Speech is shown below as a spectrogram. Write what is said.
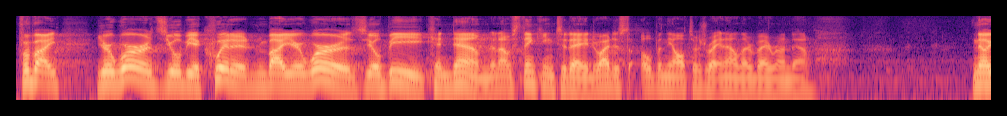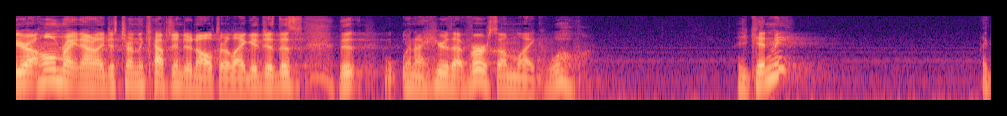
For by your words you'll be acquitted, and by your words you'll be condemned. And I was thinking today, do I just open the altars right now and let everybody run down? No, you're at home right now, and I just turn the couch into an altar. Like it just this, this when I hear that verse, I'm like, whoa. Are you kidding me? Like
